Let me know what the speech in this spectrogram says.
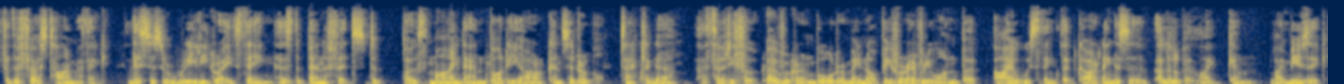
for the first time, I think. This is a really great thing as the benefits to both mind and body are considerable. Tackling a, a 30 foot overgrown border may not be for everyone, but I always think that gardening is a, a little bit like, um, like music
